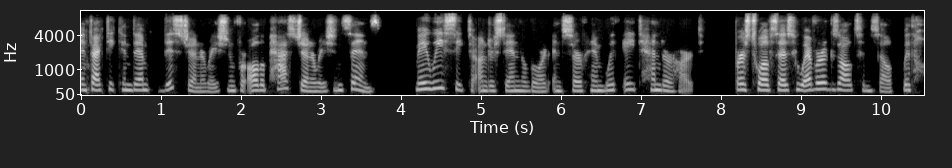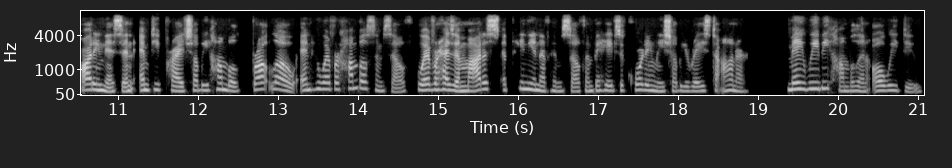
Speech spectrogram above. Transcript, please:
In fact, he condemned this generation for all the past generation's sins. May we seek to understand the Lord and serve him with a tender heart. Verse 12 says, Whoever exalts himself with haughtiness and empty pride shall be humbled, brought low, and whoever humbles himself, whoever has a modest opinion of himself and behaves accordingly, shall be raised to honor. May we be humble in all we do,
